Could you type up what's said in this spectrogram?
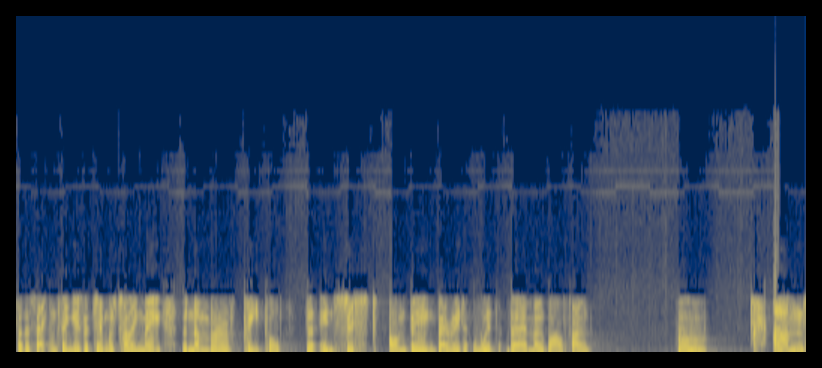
But the second thing is that tim was telling me the number of people that insist on being buried with their mobile phone. Hmm. and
